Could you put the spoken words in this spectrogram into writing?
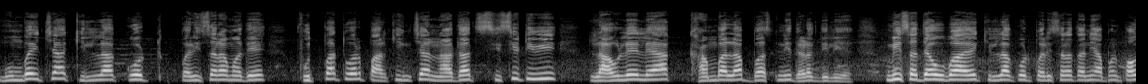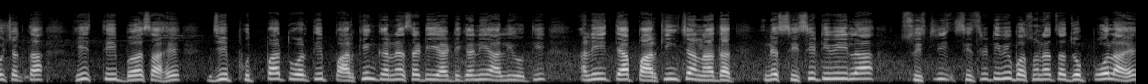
मुंबईच्या किल्ला कोट परिसरामध्ये फुटपाथवर पार्किंगच्या नादात सी सी टी व्ही लावलेल्या खांबाला बसनी धडक दिली आहे. मी सध्या उभा आहे किल्ला कोट परिसरात आणि आपण पाहू शकता हीच ती बस आहे जी फुटपाथवरती पार्किंग करण्यासाठी या ठिकाणी आली होती आणि त्या पार्किंगच्या नादात हिने सी सी टी व्हीला C C C C T V बसवण्याचा जो पोल आहे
